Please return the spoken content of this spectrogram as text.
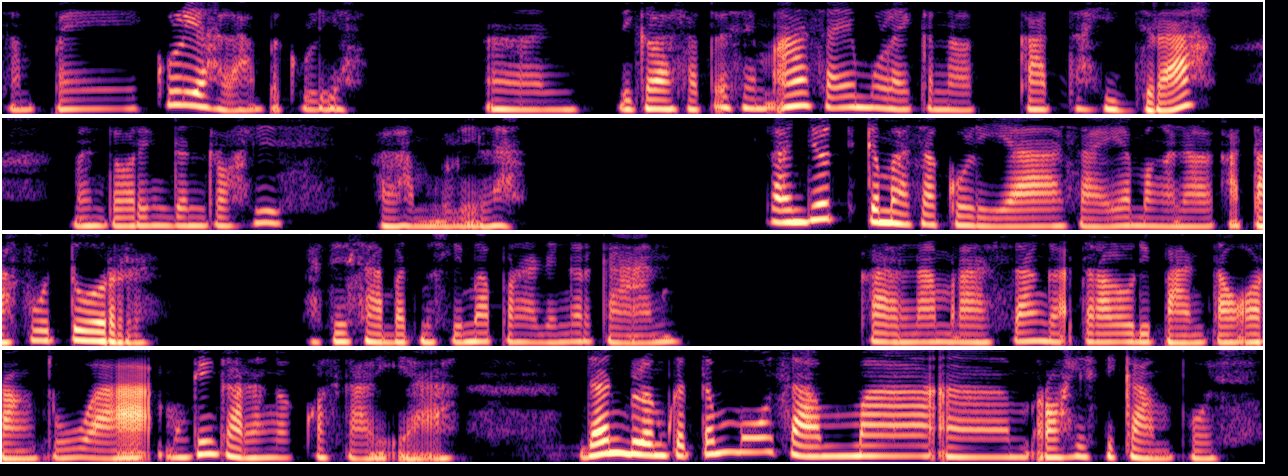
sampai kuliah lah sampai kuliah. Di kelas 1 SMA saya mulai kenal kata hijrah mentoring dan rohis. Alhamdulillah. Lanjut ke masa kuliah saya mengenal kata futur pasti sahabat muslimah pernah dengar kan karena merasa nggak terlalu dipantau orang tua mungkin karena ngekos kali ya dan belum ketemu sama um, Rohis di kampus.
